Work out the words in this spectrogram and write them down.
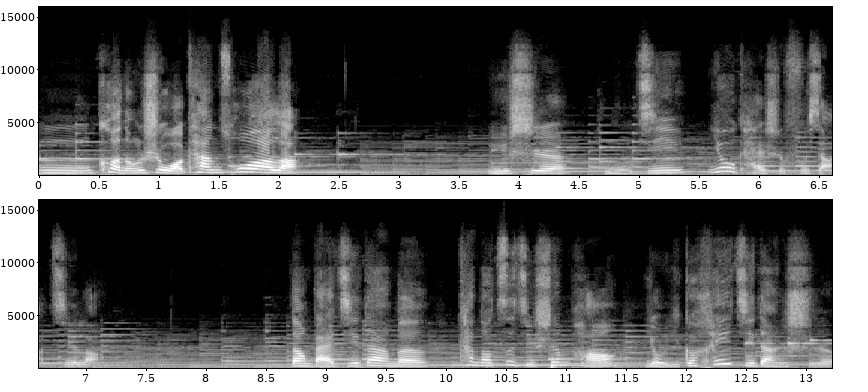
嗯，可能是我看错了。”于是，母鸡又开始孵小鸡了。当白鸡蛋们看到自己身旁有一个黑鸡蛋时，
